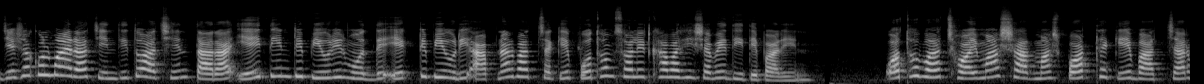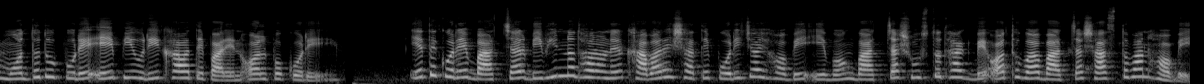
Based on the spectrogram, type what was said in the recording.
যে সকল মায়েরা চিন্তিত আছেন, তারা এই তিনটি পিউরির মধ্যে একটি পিউরি আপনার বাচ্চাকে প্রথম সলিড খাবার হিসাবে দিতে পারেন। অথবা ছয় মাস, সাত মাস পর থেকে বাচ্চার মধ্য দুপুরে এই পিউরি খাওয়াতে পারেন অল্প করে। এতে করে বাচ্চার বিভিন্ন ধরনের খাবারের সাথে পরিচয় হবে এবং বাচ্চা সুস্থ থাকবে অথবা বাচ্চা স্বাস্থ্যবান হবে।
